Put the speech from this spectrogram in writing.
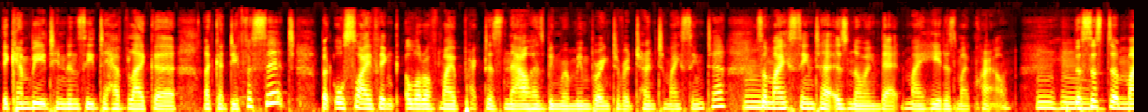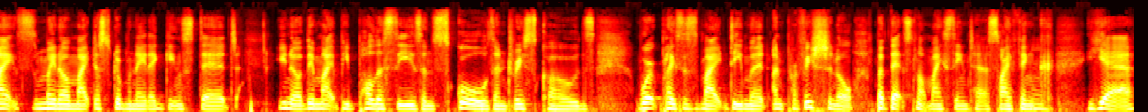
there can be a tendency to have like a like a deficit. But also i think a lot of my practice now has been remembering to return to my center. Mm. so my center is knowing that my head is my crown. Mm-hmm. the system might you know might discriminate against it. You know there might be policies and schools and dress codes. Workplaces might deem it unprofessional but that's not my center. So i think, mm. yeah,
